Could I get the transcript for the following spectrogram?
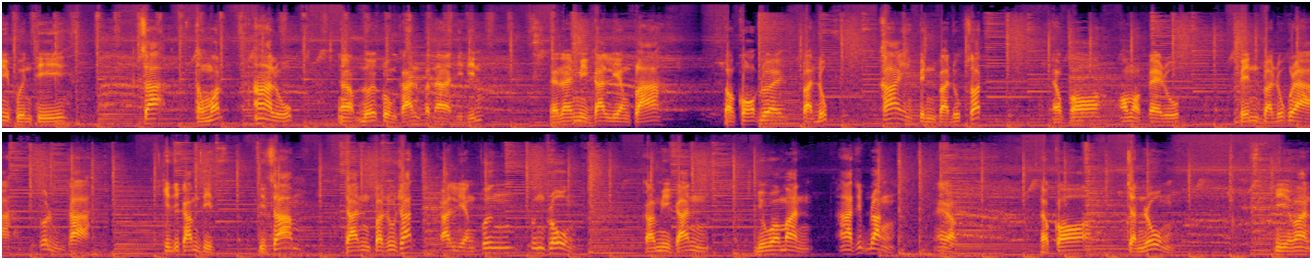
มีพื้นที่สะทั้งหมด5ลูกนะครับโดยโครงการพัฒนาที่ดินและได้มีการเลี้ยงปลาประกอบด้วยปลาดุก ค่ายเป็นปลาดุกสดแล้วก็เอามาแปรรูปเป็นปลาดุกราก็ลุงท่ากิจกรรมติดติดซ้ำการปศุสัตว์การเลี้ยงพึ่งพึ่งโพรงก็มีการอยู่ประมาณอาทิตย์รังนะครับ แล้วก็จันโรงมีประมาณ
